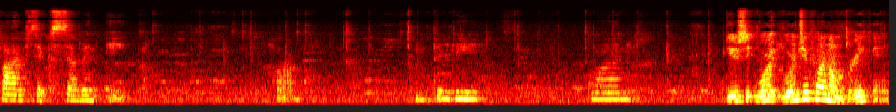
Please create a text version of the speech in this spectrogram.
five, six, seven, eight. Hold on. Infinity. One, Do you see? Where, where'd you find unbreaking?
